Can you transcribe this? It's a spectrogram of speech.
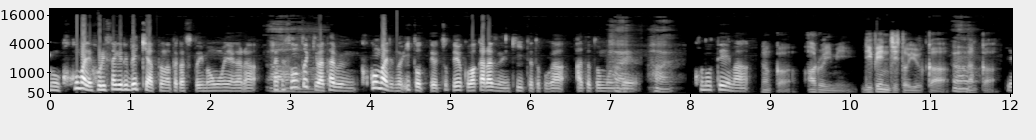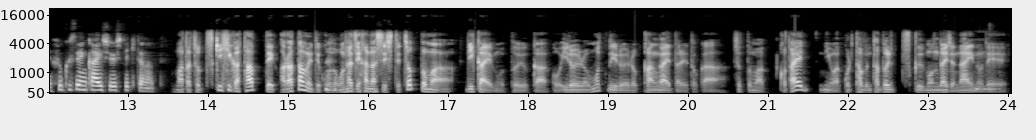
もうここまで掘り下げるべきやったなとかちょっと今思いながら、なんかその時は多分、ここまでの意図ってちょっとよくわからずに聞いたとこがあったと思うんで、はい。はい。このテーマ、なんか、ある意味、リベンジというか、うんなんか、いや、伏線回収してきたなって。またちょっと月日が経って、改めてこの同じ話して、ちょっとまあ、理解もというか、こう、いろいろ、もっといろいろ考えたりとか、ちょっとまあ、答えにはこれ多分たどり着く問題じゃないので、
